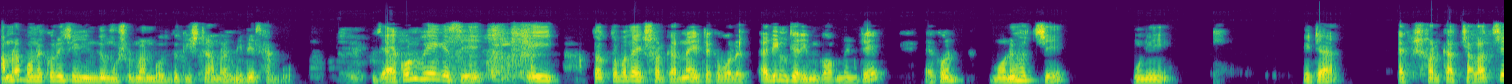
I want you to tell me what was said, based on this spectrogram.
আমরা মনে করেছি হিন্দু, মুসলমান, বৌদ্ধ, খ্রিস্টান, আমরা মিলে থাকব। এখন হয়ে গেছে এই তত্ত্বাবধায়ক সরকার না, এটাকে বলে অ্যাডিন্টারিম গভর্নমেন্টে এখন মনে হচ্ছে উনি এটা এক সরকার চালাচ্ছে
